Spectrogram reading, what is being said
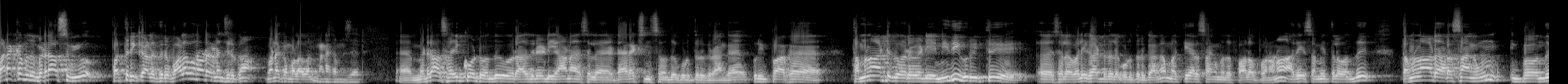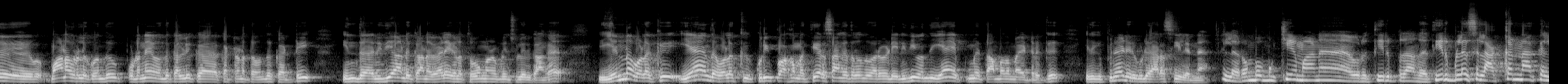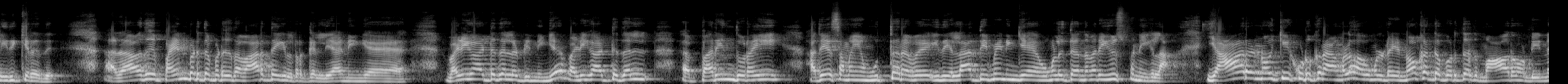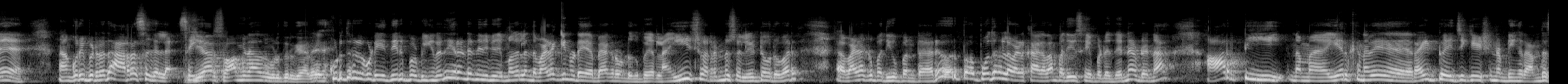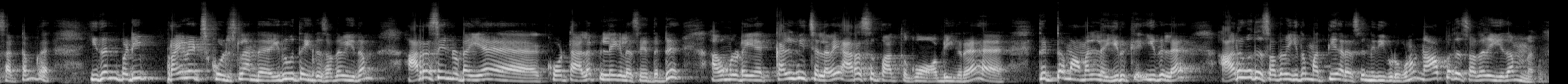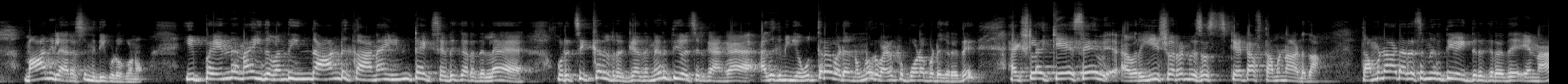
வணக்கம் இது மெட்ராஸ் வியூ. பத்திரிக்கையாளர் திரு வளவனோட இணைஞ்சிருக்கோம். வணக்கம் வளவன். வணக்கம் சார். மெட்ராஸ் ஹைகோர்ட் வந்து ஒரு அதிரடியான சில டைரக்ஷன்ஸ் வந்து கொடுத்துருக்குறாங்க. குறிப்பாக தமிழ்நாட்டுக்கு வர வேண்டிய நிதி குறித்து சில வழிகாட்டுதலை கொடுத்துருக்காங்க. மத்திய அரசாங்கம் அதை ஃபாலோ பண்ணணும். அதே சமயத்தில் வந்து தமிழ்நாடு அரசாங்கமும் இப்போ வந்து மாணவர்களுக்கு வந்து உடனே வந்து கல்வி க கட்டணத்தை வந்து கட்டி இந்த நிதியாண்டுக்கான வேலைகளை துவங்கணும் அப்படின்னு சொல்லியிருக்காங்க. என்ன வழக்கு? ஏன் இந்த வழக்கு? குறிப்பாக மத்திய அரசாங்கத்திலிருந்து வர வேண்டிய நிதி வந்து ஏன் எப்பவுமே தாமதமாயிட்டு இருக்கு இதுக்கு பின்னாடி இருக்கக்கூடிய அரசியல் என்ன? இல்லை ரொம்ப முக்கியமான ஒரு தீர்ப்பு தான் அந்த. தீர்ப்பில் சில அக்கண்ணாக்கள் இருக்கிறது. அதாவது பயன்படுத்தப்படுகிற வார்த்தைகள் இருக்கு இல்லையா? நீங்கள் வழிகாட்டுதல் அப்படின்னீங்க. வழிகாட்டுதல் பரிந்துரை அதே சமயம் உத்தரவு இது எல்லாத்தையுமே நீங்கள் உங்களுக்கு தகுந்த மாதிரி யூஸ் பண்ணிக்கலாம். யாரை நோக்கி கொடுக்குறாங்களோ அவங்களுடைய நோக்கத்தை பொறுத்து அது மாறும் அப்படின்னு நான் குறிப்பிடுறது அரசுகளை. ஆர் சுவாமிநாதன் கொடுத்துருக்காரு. கொடுத்துருக்கக்கூடிய தீர்ப்பு அப்படிங்கிறது இரண்டு நீதிபதி முதல்ல இந்த வழக்கினுடைய பேக்ரவுண்டுக்கு போயிடலாம். ஈஸ்வரன் சொல்லிட்டு ஒருவர் வழக்கு பதிவு பண்ணுறாரு ஒரு பொதுநல வழக்காக தான் பதிவு செய்யப்படுது. என்ன அப்படின்னா ஆர்டிஇ நம்ம ஏற்கனவே ரைட் டு எஜுகேஷன் அப்படிங்கிற அந்த சட்டம் இதன்படி ப்ரைவேட் ஸ்கூல்ஸில் அந்த இருபத்தைந்து சதவீதம் அரசினுடைய கோட்டாவில் பிள்ளைகளை சேர்த்துட்டு அவங்களுடைய கல்வி செலவை அரசு பார்த்துக்கும் அப்படிங்கிற திட்டம் அமலில் இருக்குது இதில் அறுபது சதவிகிதம் மத்திய அரசு நிதி கொடுக்கணும். நாற்பது சதவிகிதம் மாநில அரசு நிதி கொடுக்கணும். இப்போ என்னன்னா இது வந்து இந்த ஆண்டுக்கான இன்டெக்ஸ் எடுக்கிறதுல ஒரு சிக்கல் இருக்குது அதை நிறுத்தி வச்சுருக்காங்க. அதுக்கு நீங்கள் உத்தரவிடணும்னு ஒரு வழக்கு போடப்படுகிறது. ஆக்சுவலாக கேஸே அவர் Eswaran versus state of Tamil Nadu தான். தமிழ்நாடு அரசு நிறுத்தி வைத்திருக்கிறது. ஏன்னா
